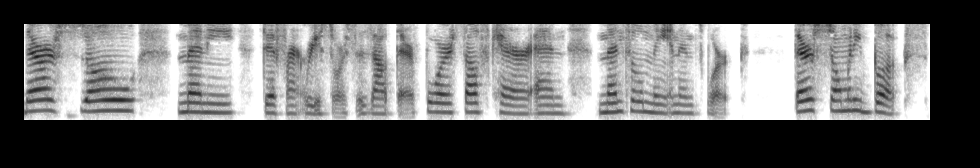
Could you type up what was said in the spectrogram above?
There are so many different resources out there for self care and mental maintenance work. There are so many books,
